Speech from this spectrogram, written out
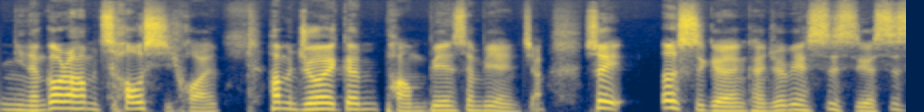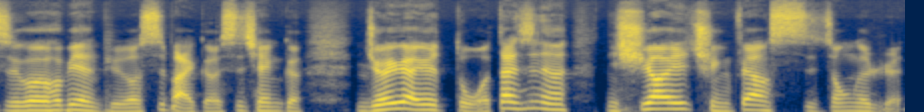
你能够让他们超喜欢，他们就会跟旁边身边人讲，所以。二十个人可能就变四十个，四十个会变，比如说四百个、四千个，你就会越来越多。但是呢，你需要一群非常死忠的人，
